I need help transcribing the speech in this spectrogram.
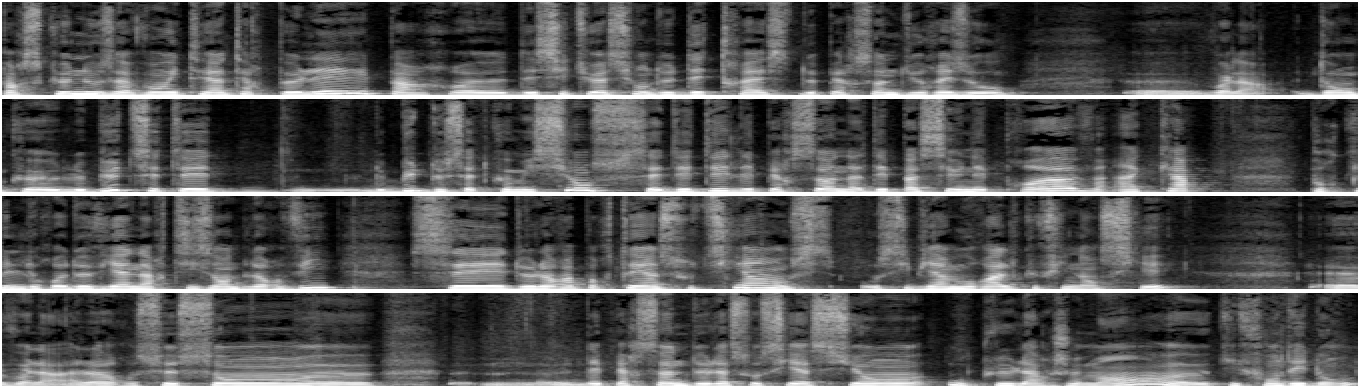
parce que nous avons été interpellés par euh, des situations de détresse de personnes du réseau. Euh, voilà. Donc le but, c'était le but de cette commission, c'est d'aider les personnes à dépasser une épreuve, un cap pour qu'ils redeviennent artisans de leur vie. C'est de leur apporter un soutien aussi bien moral que financier. Euh, voilà, alors ce sont euh, des personnes de l'association ou plus largement euh, qui font des dons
